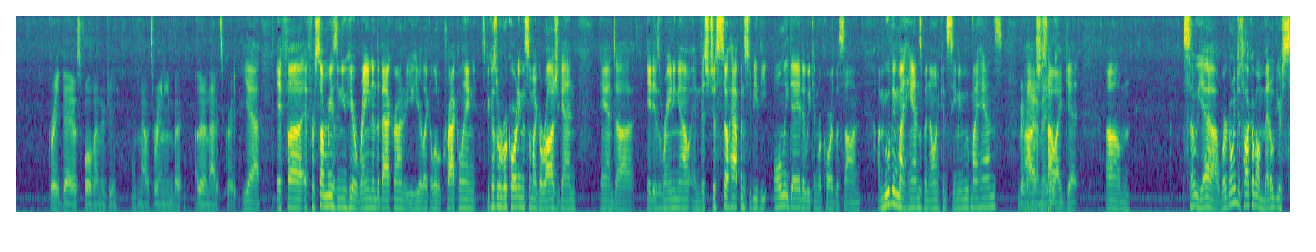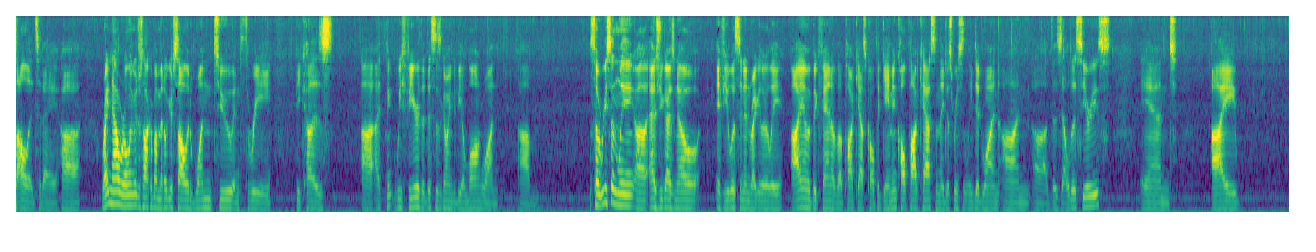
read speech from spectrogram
great day. I was full of energy, and now it's raining. But other than that, it's great. Yeah. If uh, if for some reason you hear rain in the background or you hear like a little crackling, it's because we're recording this in my garage again, and uh, it is raining out. And this just so happens to be the only day that we can record this on. I'm moving my hands, but no one can see me move my hands. Very Uh, it's just how I get. Um, so yeah, we're going to talk about Metal Gear Solid today. Uh, right now, we're only going to talk about Metal Gear Solid one, two, and three, because uh, I think we fear that this is going to be a long one. Um, so recently, uh, as you guys know, if you listen in regularly, I am a big fan of a podcast called the Gaming Cult Podcast, and they just recently did one on uh, the Zelda series, and I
